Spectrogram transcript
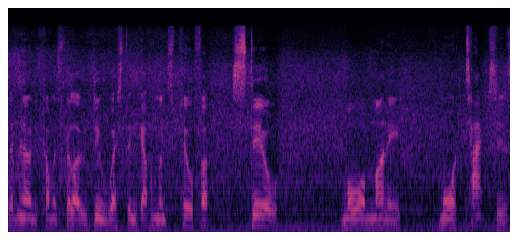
Let me know in the comments below. Do Western governments pilfer, steal more money more taxes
